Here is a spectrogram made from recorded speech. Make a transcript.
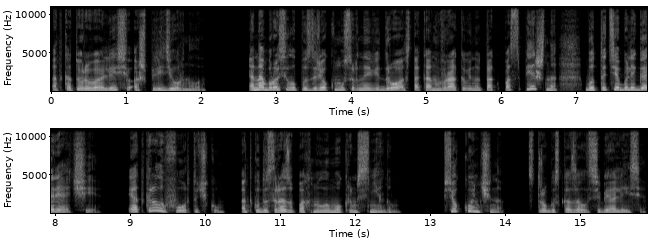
от которого Олесю аж передернула. Она бросила пузырек в мусорное ведро, а стакан в раковину так поспешно, будто те были горячие, и открыла форточку, откуда сразу пахнуло мокрым снегом. Все кончено», — строго сказала себе Олеся.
